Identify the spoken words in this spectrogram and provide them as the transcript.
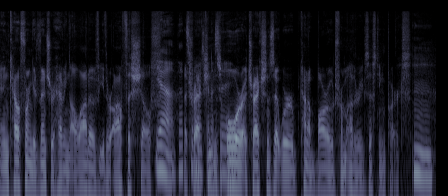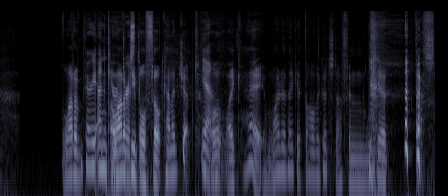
and California Adventure having a lot of either off the shelf Yeah, that's what I was attractions or attractions that were kind of borrowed from other existing parks. Mm. A lot of very a lot of people felt kind of gypped. Yeah. Well, like, hey, why do they get all the good stuff and we get this?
